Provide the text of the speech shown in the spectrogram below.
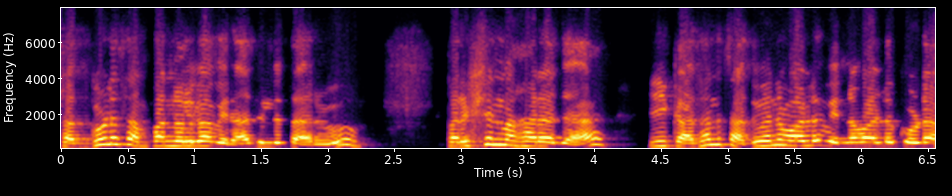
సద్గుణ సంపన్నులుగా విరాజిల్లుతారు. పరీక్షన్ మహారాజా ఈ కథను చదివిన వాళ్ళు విన్నవాళ్ళు కూడా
